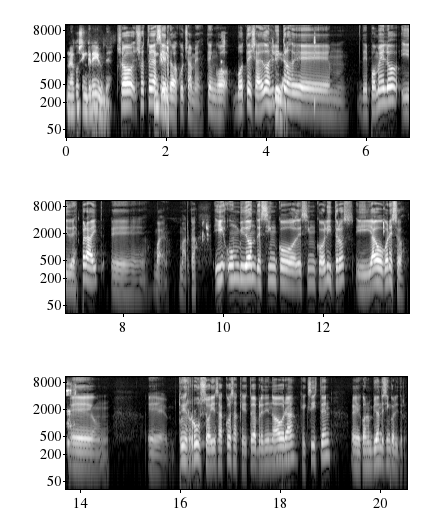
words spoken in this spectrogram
Una cosa increíble. Yo, yo estoy haciendo, escúchame, tengo botella de dos litros de, pomelo y de Sprite, eh, bueno, marca, y un bidón de 5 de cinco litros y hago con eso. Eh, eh, twist ruso y esas cosas que estoy aprendiendo ahora, que existen, eh, con un bidón de 5 litros.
